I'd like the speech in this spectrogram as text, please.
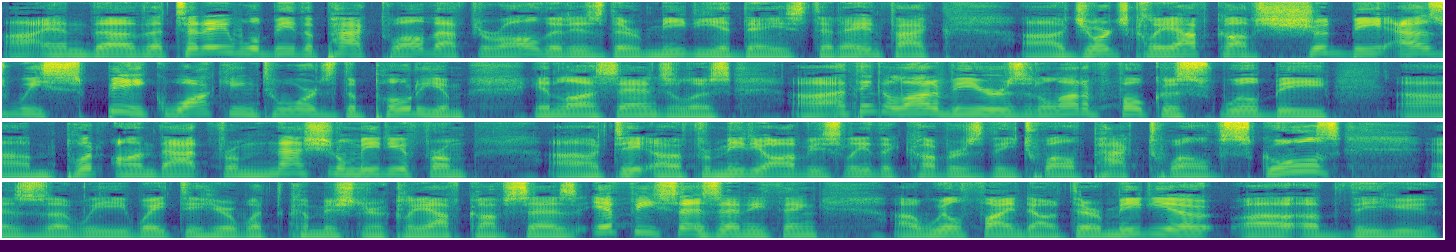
Uh, and uh, the, today will be the Pac 12, after all. That is their media days today. In fact, uh, George Kliavkoff should be, as we speak, walking towards the podium in Los Angeles. Uh, I think a lot of ears and a lot of focus will be um, put on that from national media, from uh, t- from media, obviously, that covers the 12 Pac 12 schools, as we wait to hear what Commissioner Kliavkoff says. If he says anything, we'll find find out. Their media uh, of the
